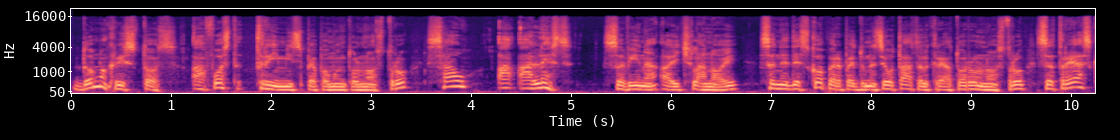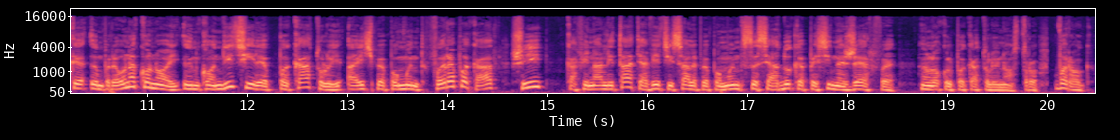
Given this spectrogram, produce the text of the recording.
Domnul Hristos a fost trimis pe pământul nostru sau a ales să vină aici la noi, să ne descopere pe Dumnezeu Tatăl, Creatorul nostru, să trăiască împreună cu noi în condițiile păcatului aici pe pământ, fără păcat și ca finalitatea vieții sale pe pământ să se aducă pe sine jertfă în locul păcatului nostru. Vă rog.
